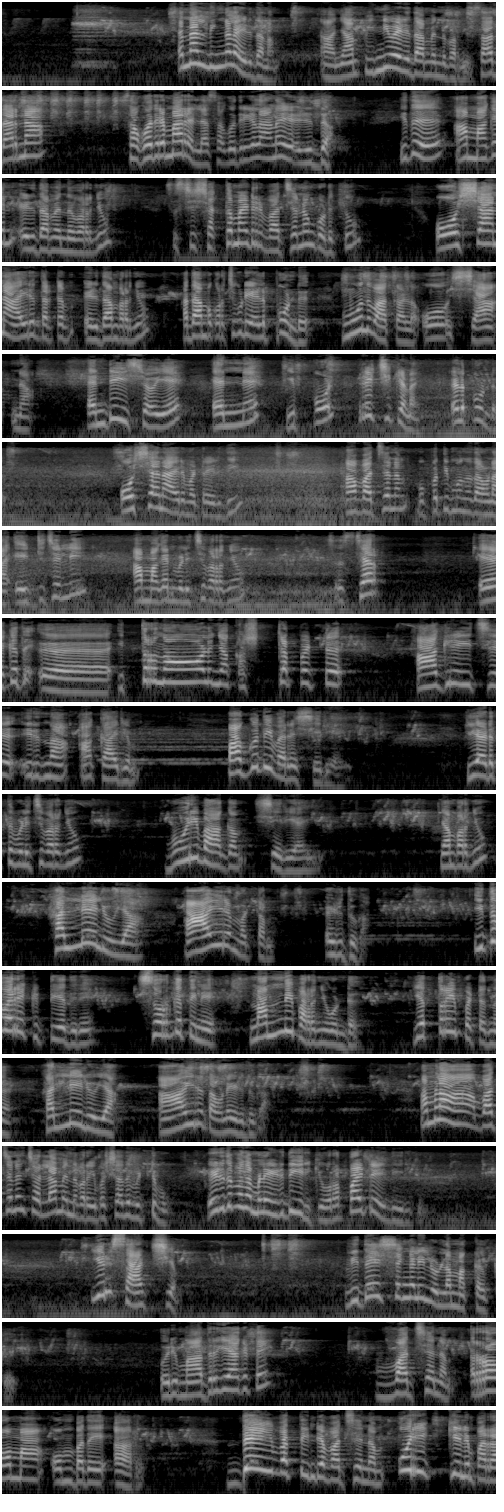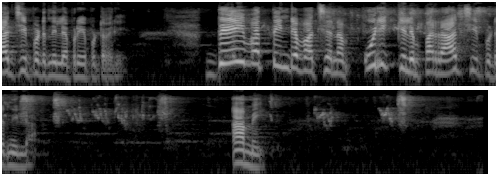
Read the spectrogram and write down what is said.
എന്നാൽ നിങ്ങൾ എഴുതണം. ആ ഞാൻ പിന്നെയും എഴുതാമെന്ന് പറഞ്ഞു. സാധാരണ സഹോദരന്മാരല്ല സഹോദരികളാണ് എഴുതുക. ഇത് ആ മകൻ എഴുതാമെന്ന് പറഞ്ഞു. സിസ്റ്റർ ശക്തമായിട്ടൊരു വചനം കൊടുത്തു. ഓശാൻ ആയിരം തട്ടം എഴുതാൻ പറഞ്ഞു. അതാകുമ്പോൾ കുറച്ചും കൂടി എളുപ്പമുണ്ട്. മൂന്ന് വാക്കുള്ള ഓ ന. എന്റെ ഈശോയെ എന്നെ ഇപ്പോൾ രക്ഷിക്കണേ. എളുപ്പമുണ്ട്. ഓശാനായിരം വട്ടം എഴുതി. ആ വചനം മുപ്പത്തിമൂന്ന് തവണ ഏറ്റുചൊല്ലി. ആ മകൻ വിളിച്ചു പറഞ്ഞു സിസ്റ്റർ ഏഹ് ഇത്ര നാളും ഞാൻ കഷ്ടപ്പെട്ട് ആഗ്രഹിച്ച് ഇരുന്ന ആ കാര്യം പകുതി വരെ ശരിയായി. ഈ അടുത്ത് വിളിച്ചു പറഞ്ഞു ഭൂരിഭാഗം ശരിയായി. ഞാൻ പറഞ്ഞു ഹല്ലേ ലൂയ ആയിരം വട്ടം എഴുതുക. ഇതുവരെ കിട്ടിയതിന് സ്വർഗത്തിന് നന്ദി പറഞ്ഞുകൊണ്ട് എത്രയും പെട്ടെന്ന് ഹല്ലേ ലൂയ ആയിരം തവണ എഴുതുക. നമ്മൾ ആ വചനം ചൊല്ലാമെന്ന് പറയും പക്ഷെ അത് വിട്ടുപോകും. എഴുതുമ്പോൾ നമ്മൾ എഴുതിയിരിക്കും ഉറപ്പായിട്ട് എഴുതിയിരിക്കും. ഈ ഒരു സാക്ഷ്യം വിദേശങ്ങളിലുള്ള മക്കൾക്ക് ഒരു മാതൃകയാകട്ടെ വചനം. റോമ ഒമ്പത് ആറ്. ദൈവത്തിന്റെ വചനം ഒരിക്കലും പരാജയപ്പെടുന്നില്ല പ്രിയപ്പെട്ടവരെ. ദൈവത്തിന്റെ വചനം ഒരിക്കലും പരാജയപ്പെടുന്നില്ല. ആമേ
